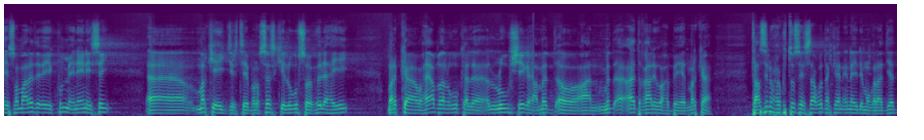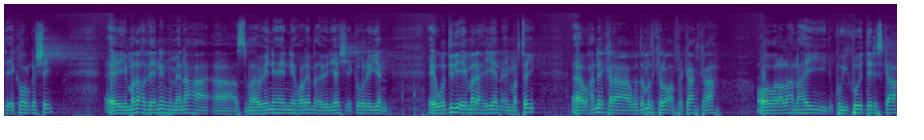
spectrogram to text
ay soomaalidu ay ku micnaynaysay markii ay jirtay broseskii lagu soo xulahayay marka waxyaaba badan lagu kala lagu sheegaya mid oo aan mid aad qaali u ah bay-eed marka taasina waxay kutusaysaa waddankan inay dimuqraadiyadda ay ka howlgashay. Ay madaxdeennin meenaha madaxweynaheenii hore madaxweyneyaashii ay ka horreeyeen waddadii ay marahayeen ay martay. Waxaan dhihi karaa waddamada kale oo afrikaanka ah oo walaalaha nahay kuwa deriska ah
